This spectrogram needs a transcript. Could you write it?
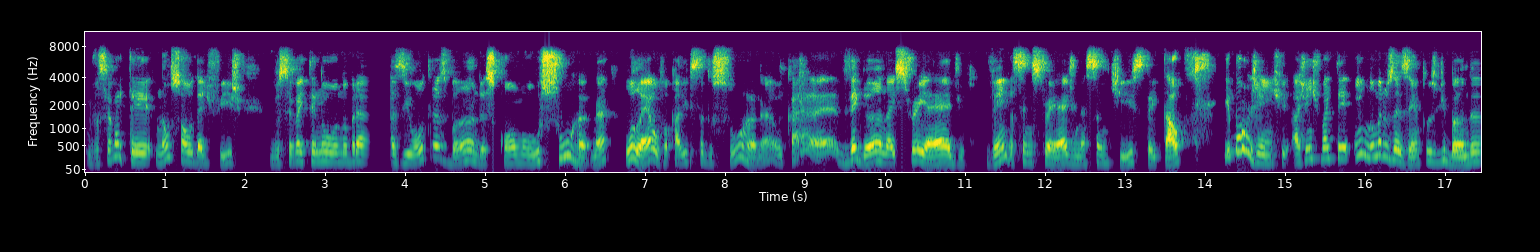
você vai ter não só o Dead Fish, você vai ter no, no Brasil outras bandas como o Surra, né? O Léo, vocalista do Surra, né? O cara é vegano, é Stray Edge, vem da cena Stray Edge, né? Santista e tal. E bom, gente, a gente vai ter inúmeros exemplos de bandas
